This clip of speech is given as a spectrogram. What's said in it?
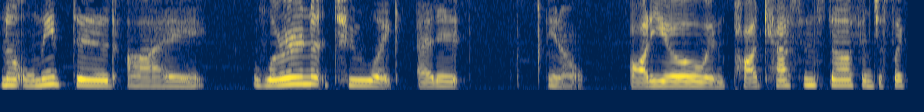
Not only did I learn to like edit, you know, audio and podcasts and stuff, and just like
